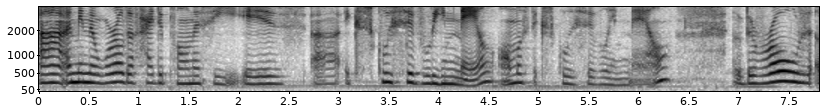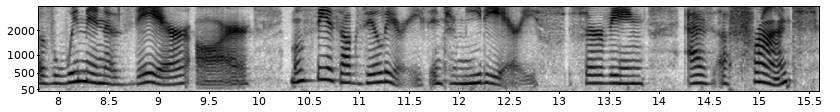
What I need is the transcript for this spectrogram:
Uh, I mean, the world of high diplomacy is uh, exclusively male, almost exclusively male. The roles of women there are mostly as auxiliaries, intermediaries, serving as a front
